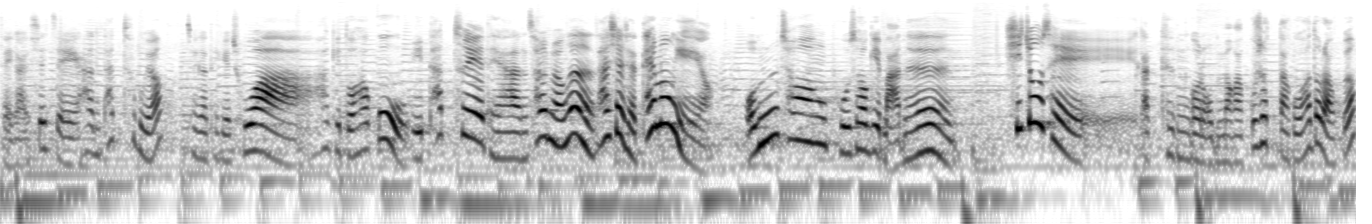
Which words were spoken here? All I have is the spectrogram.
제가 실제 한 타투고요. 제가 되게 좋아하기도 하고 이 타투에 대한 설명은 사실 제 태몽이에요. 엄청 보석이 많은 시조새 같은 걸 엄마가 꾸셨다고 하더라고요.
